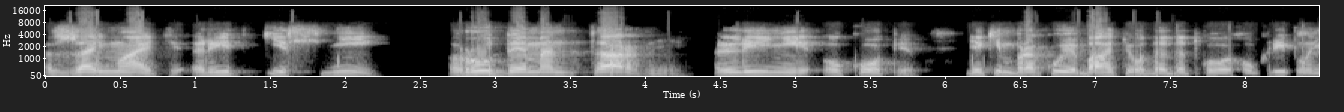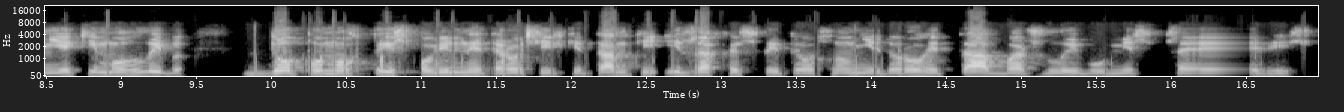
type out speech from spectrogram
займають рідкісні, рудиментарні лінії окопів, яким бракує багатьох додаткових укріплень, які могли б допомогти сповільнити російські танки і захистити основні дороги та важливу місцевість.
